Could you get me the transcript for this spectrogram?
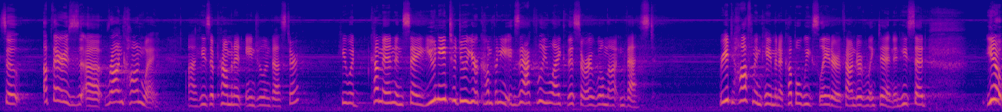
So up there is uh, Ron Conway. Uh, he's a prominent angel investor. He would come in and say, You need to do your company exactly like this, or I will not invest. Reid Hoffman came in a couple weeks later, founder of LinkedIn, and he said, You know,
